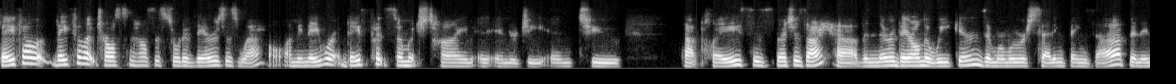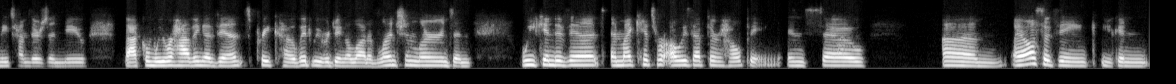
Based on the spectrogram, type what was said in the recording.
they felt they feel like Charleston House is sort of theirs as well. I mean, they were they've put so much time and energy into that place as much as I have. And they're there on the weekends and when we were setting things up. And anytime there's a new back when we were having events pre-COVID, we were doing a lot of lunch and learns and weekend events. And my kids were always up there helping. And so um, I also think you can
